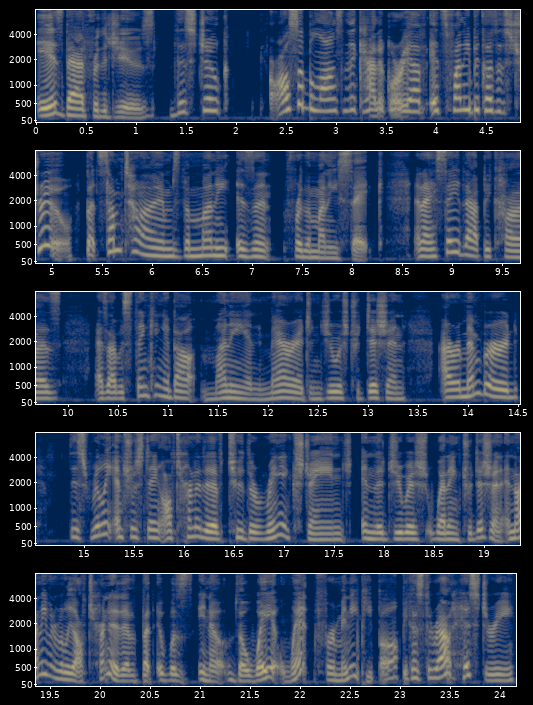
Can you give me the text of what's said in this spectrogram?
is bad for the jews this joke also belongs in the category of it's funny because it's true. But sometimes the money isn't for the money's sake. And I say that because as I was thinking about money and marriage and Jewish tradition, I remembered this really interesting alternative to the ring exchange in the Jewish wedding tradition. And not even really alternative, but it was, you know, the way it went for many people. Because throughout history,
